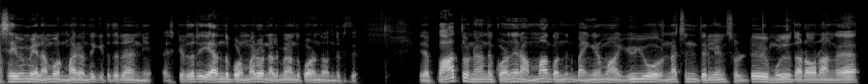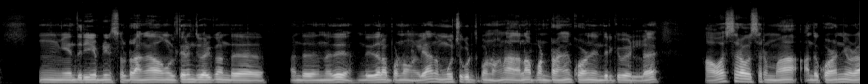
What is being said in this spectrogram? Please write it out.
அசைவுமே இல்லாமல் ஒரு மாதிரி வந்து கிட்டத்தட்ட கிட்டத்தட்ட இறந்து போன மாதிரி ஒரு நிலைமை அந்த குழந்தை வந்துடுது இதை பார்த்தோன்னே அந்த குழந்தைய அம்மாவுக்கு வந்துட்டு பயங்கரமாக ஐயோ என்னாச்சுன்னு தெரியலன்னு சொல்லிட்டு முதுகு தடவுறாங்க. எந்திரி அப்படின்னு சொல்கிறாங்க அவங்களுக்கு தெரிஞ்ச வரைக்கும் அந்த அந்த என்னது இந்த இதெல்லாம் பண்ணுவாங்க இல்லையா? அந்த மூச்சு கொடுத்து பண்ணுவாங்க அதெல்லாம் பண்ணுறாங்க குழந்தை எந்திரிக்கவே இல்லை. அவசர அவசரமாக அந்த குழந்தையோட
